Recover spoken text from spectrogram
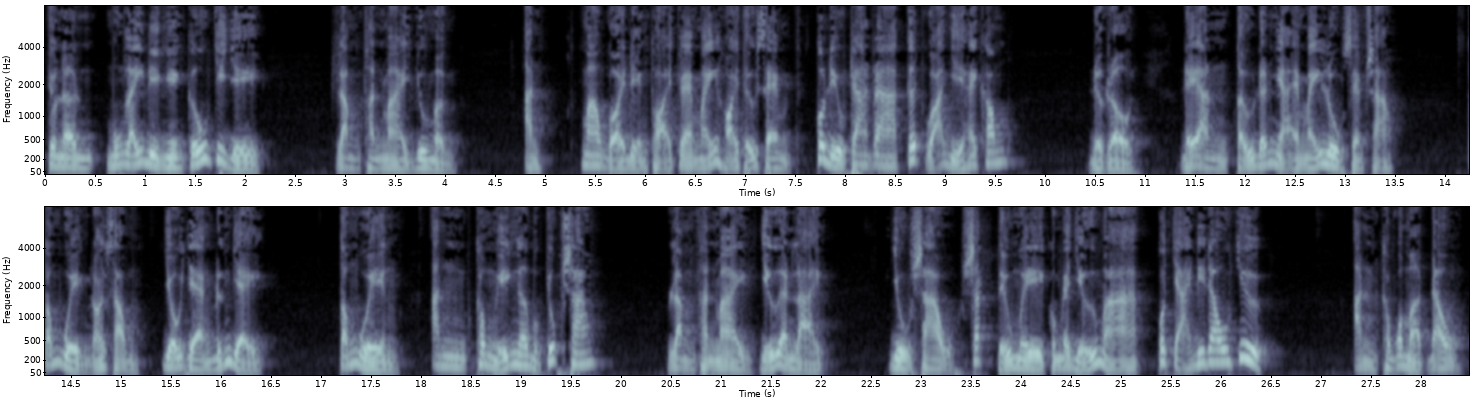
cho nên muốn lấy đi nghiên cứu chứ gì. Lâm Thanh Mai vui mừng. Anh, mau gọi điện thoại cho em ấy hỏi thử xem có điều tra ra kết quả gì hay không? Được rồi, để anh tự đến nhà em ấy luôn xem sao. Tống Quyền nói xong, dỗ dàng đứng dậy. Tống Quyền, anh không nghỉ ngơi một chút sao? Lâm Thanh Mai giữ anh lại. Dù sao, sách tiểu my cũng đã giữ mà, có chạy đi đâu chứ? Anh không có mệt đâu.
